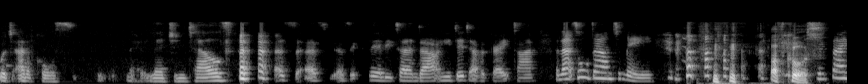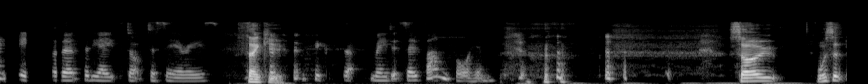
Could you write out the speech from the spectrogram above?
which and of course legend tells as, as, as, it clearly turned out he did have a great time and that's all down to me of course so thank you for the for the eighth doctor series thank you that made it so fun for him so was it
